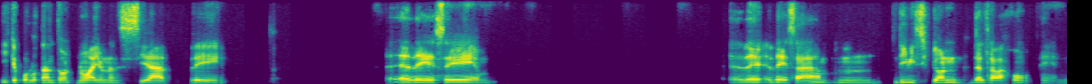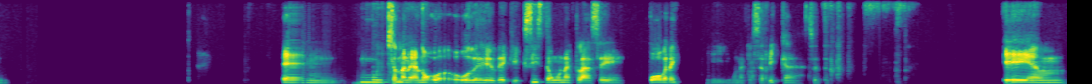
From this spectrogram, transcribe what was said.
y que por lo tanto no hay una necesidad de, eh, de ese de, esa mm, división del trabajo en, en muchas maneras, ¿no? O, de, que exista una clase pobre y una clase rica, etc. Em,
